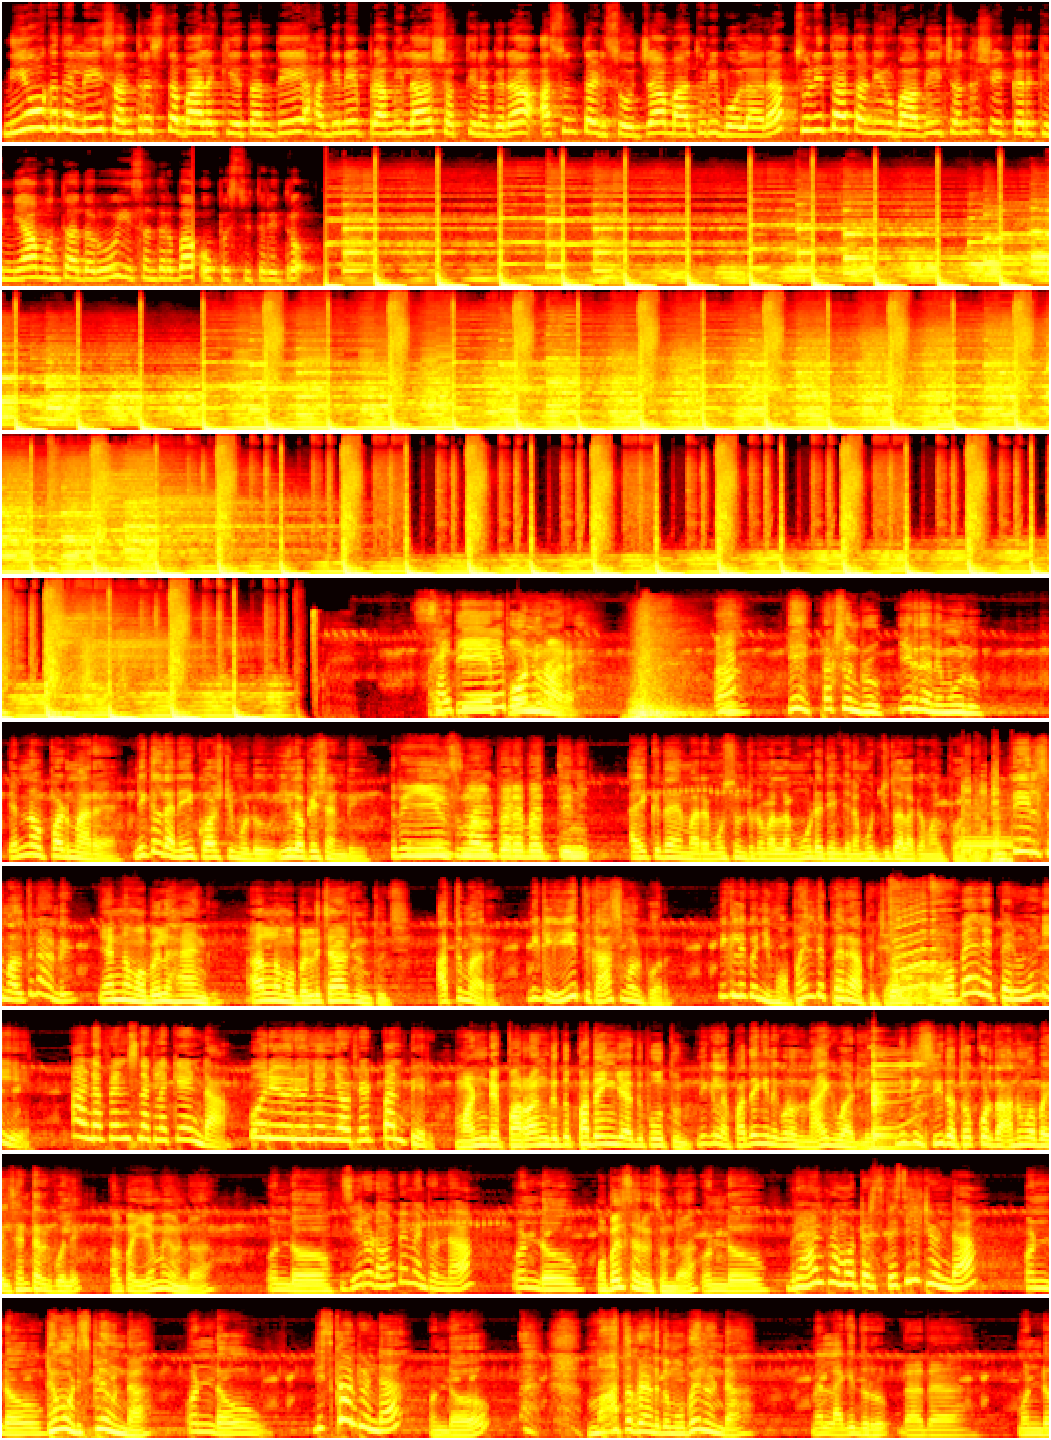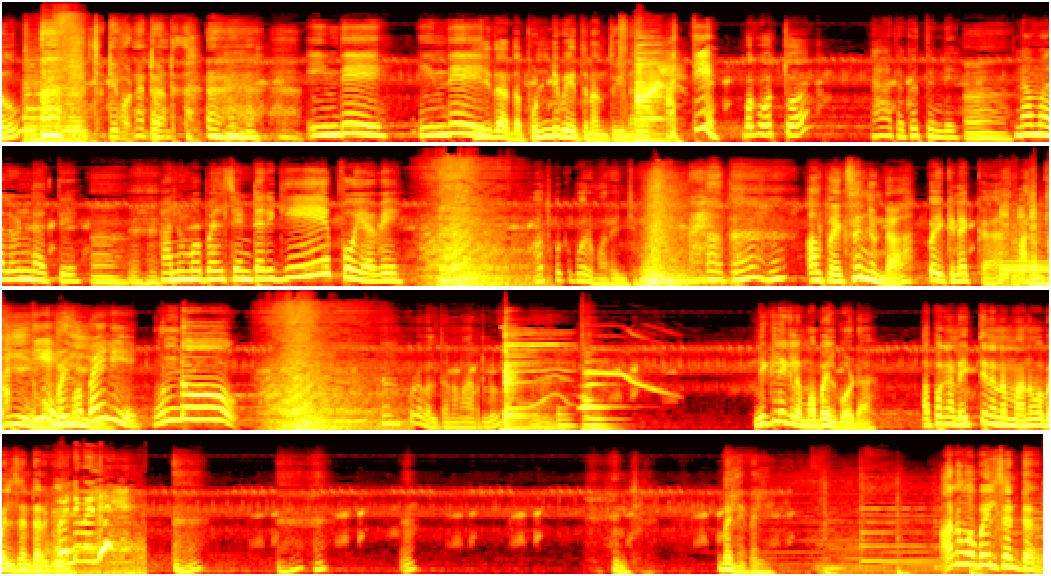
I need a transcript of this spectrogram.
ನಿಯೋಗದಲ್ಲಿ ಸಂತ್ರಸ್ತ ಬಾಲಕಿಯ ತಂದೆ ಹಾಗೆಯೇ ಪ್ರಮಿಲಾ ಶಕ್ತಿನಗರ, ಅಸುಂತ ಡಿಸೋಜ, ಮಾಧುರಿ ಬೋಲಾರ ಸುನಿತಾ ತಣ್ಣೀರುಬಾವಿ, ಚಂದ್ರಶೇಖರ್ ಕಿನ್ಯಾ ಮುಂತಾದವರು ಈ ಸಂದರ್ಭ ಉಪಸ್ಥಿತರಿದ್ದರು. ಸೈತೆ ಪೋಂಡು ಮಾರೆ. ಏ ರಕ್ಷಣ್ ಬ್ರೋ ಈಡ್ದಾನೆ ಮೂಲು. ಎನ್ನೋ ಪಡ್ ಮಾರೆ. ನಿಖಲ್ದಾನೆ ಈ ಕಾಸ್ಟ್ಯೂಮ್ಡು ಈ ಲೊಕೇಶನ್ ಡಿ. ರೀಲ್ಸ್ ಮಲ್ಪೆರೆ ಬತ್ತೀನಿ ಐಕದಾಯ ಮಾರೆ ಮುಸುಂಟು ಮಲ್ಲ ಮೂಡ ದಿಂದಿನ ಮುಜ್ಜು ತಲಕ ಮಲ್ಪ ರೀಲ್ಸ್ ಮಲ್ತನಾಂಡು ಎನ್ನ ಮೊಬೈಲ್ ಹ್ಯಾಂಗ್ ಅಲ್ಲ ಮೊಬೈಲ್ ಚಾರ್ಜ್ ಉಂತುಜಿ ಅತ್ತು ಮಾರೆ ನಿಖಲ್ ಈತ್ ಕಾಸ್ ಮಲ್ಪೋರ್ ನಿಖಲ್ ಕೊಂಚ ಮೊಬೈಲ್ ದೆಪ್ಪೆರೆ ಆಪುಜ ಮೊಬೈಲ್ ದೆಪ್ಪೆರು ಉಂಡಿ ಆಂಡ ಫ್ರೆಂಡ್ಸ್ ನಕ್ಲ ಕೇಂಡ. ಒರೇ ಒರೇ ಒಂಜೊಂಜಿ ಔಟ್ಲೆಟ್ ಪನ್ಪೇರ್. ಮಂಡೆ ಪರಂಗದ ಪದಂಗಿ ಅದು ಪೋತುನ್ ನಿಖಲ ಪದಂಗಿನ ಕೊಡೋದು ನಾಯಿಗೆ ವಾಡ್ಲಿ. ನಿಖಲ್ ಸೀದಾ ತೊಕ್ಕೊಡ್ದ ಅನು ಮೊಬೈಲ್ ಸೆಂಟರ್ ಬೋಲೆ ಅಲ್ಪ ಇ ಎಂ ಉಂಡಾ? ಉಂಡೋ ಜೀರೋ ಡೌನ್ ಪೇಮೆಂಟ್ ಉಂಡಾ ಉಂಡೋ ಮೊಬೈಲ್ ಸರ್ವಿಸ್ ಉಂಡಾ ಉಂಡೋ ಬ್ರ್ಯಾಂಡ್ ಪ್ರಮೋಟರ್ಸ್ ಫೆಸಿಲಿಟಿ ಉಂಡಾ ಉಂಡೋ ಡೆಮೋ ಡಿಸ್ಪ್ಲೇ ಉಂಡಾ ಉಂಡೋ ಡಿಸ್ಕೌಂಟ್ ಉಂಡಾ ಉಂಡೋ ಮಾತ ಬ್ರ್ಯಾಂಡ್ ಮೊಬೈಲ್ ಉಂಡಾ ಮೆಲ್ಲಾಗಿದ್ರು ದಾದಾ ಉಂಡೋ ಚುಟ್ಟಿ ಬಣ್ಣಟಾಂಡ್ ಇಂದೆ ಇಂದೆ ಈದಾದ ಪುಂಡಿ ಬೇಯ್ತನಂತು ಇನ್ನ ಅತ್ತಿ ಬಗ ಒತ್ತುವ ದಾದ ಗೊತ್ತುಂಡೆ ನಮ್ಮಲ್ಲಿ ಉಂಡತ್ತಿ ಅನು ಮೊಬೈಲ್ ಸೆಂಟರ್ಗೆ ಪೋಯವೆ ಆತ್ ಪಕ್ಕ ಬೋರ್ ಮಾರೆ ಇಂಚ ಅಲ್ಪ ಎಕ್ಸ್ಚೇಂಜ್ ಉಂಡಾ ಬೈಕ್ ನೆಕ್ಕ ಅಕ್ಕಿ ಅತ್ತಿ ಮೊಬೈಲ್ ಮೊಬೈಲಿಯೇ ಉಂಡು ಕೂಡ ಬಲ್ತಾನ ಮಾರ್ಲು ನಿಕ್ಲಿಗ್ಲ ಮೊಬೈಲ್ ಬೋರ್ಡ ಅಪ್ಪ ಕಂಡ ಇತ್ತಿನ ನಮ್ಮ ಅನು ಮೊಬೈಲ್ ಸೆಂಟರ್ಗೆ ಬಲೆ ಬಲೆ ಅನು ಮೊಬೈಲ್ ಸೆಂಟರ್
